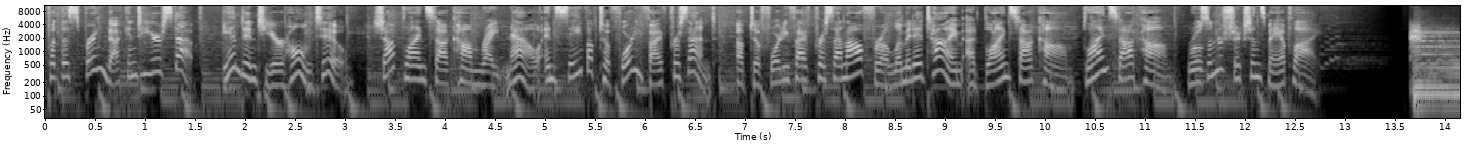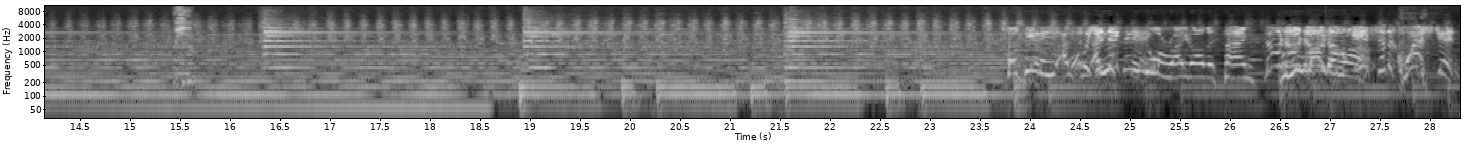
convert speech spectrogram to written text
put the spring back into your step and into your home, too. Shop Blinds.com right now and save up to 45%. Up to 45% off for a limited time at Blinds.com. Blinds.com. Rules and restrictions may apply. Danny, are, What was are you saying you were right all this time? No, Were no, no, no. wrong? Answer the question.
